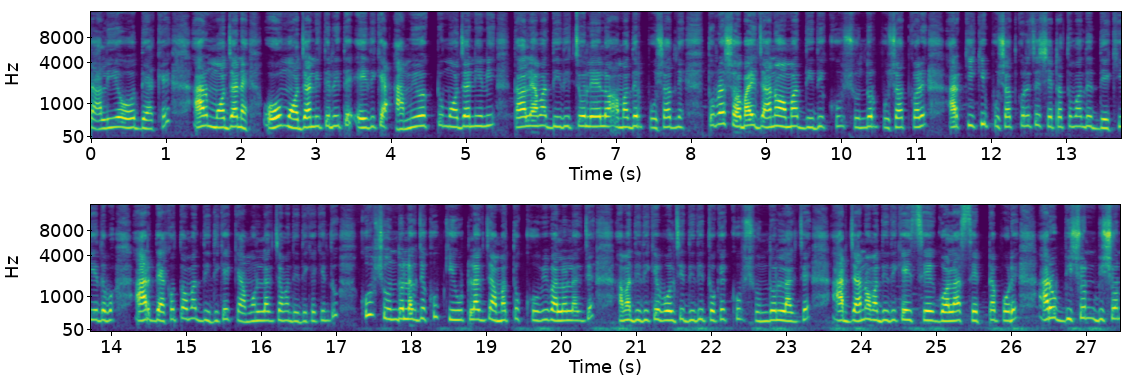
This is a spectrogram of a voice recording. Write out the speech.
চালিয়ে ও দেখে আর মজা নেয়। ও মজা নিতে নিতে এইদিকে আমিও একটু মজা নিয়ে নিই। তাহলে আমার দিদি চলে এলো আমাদের প্রসাদ নিয়ে। তোমরা সবাই জানো আমার দিদি খুব সুন্দর প্রসাদ করে। আর কি কি প্রসাদ করেছে সেটা তোমাদের দেখিয়ে দেবো। আর দেখো তো আমার দিদিকে কেমন লাগছে। আমার দিদিকে কিন্তু খুব সুন্দর লাগছে, খুব কিউট লাগছে। আমার তো খুবই ভালো লাগছে। আমার দিদিকে বলছি, দিদি, তোকে খুব সুন্দর লাগছে। আর জানো আমার দিদিকে এই সে গলার সেটটা পরে আরও ভীষণ ভীষণ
